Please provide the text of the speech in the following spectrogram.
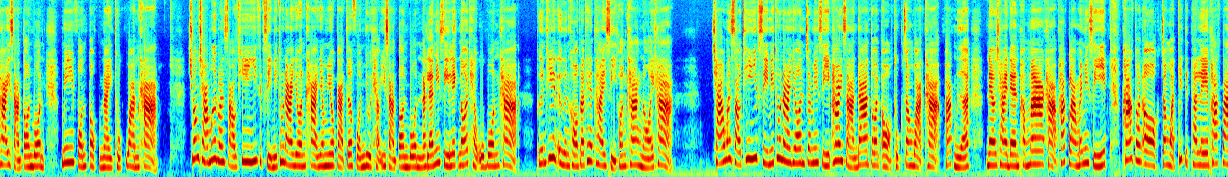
ภาคอีสานตอนบน มีฝนตกในทุกวันค่ะ ช่วงเช้ามืดวันเสาร์ที่ 24 มิถุนายนค่ะ ยังมีโอกาสเจอฝนอยู่แถวอีสานตอนบนนะและมีสีเล็กน้อยแถวอุบลค่ะ พื้นที่อื่นของประเทศไทยสีค่อนข้างน้อยค่ะ เช้าวันเสาร์ที่ 24 มิถุนายน จะมีสีภาคอีสานด้านตะวันออกทุกจังหวัดค่ะ ภาคเหนือ แนวชายแดนพม่าค่ะ ภาคกลางไม่มีสี ภาคตะวันออก จังหวัดที่ติดทะเล ภาคใต้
